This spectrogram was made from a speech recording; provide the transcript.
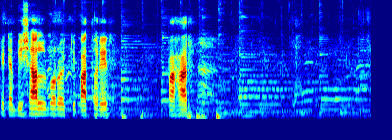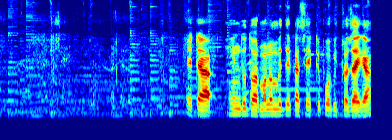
এটা বিশাল বড় একটি পাথরের পাহাড়। এটা হিন্দু ধর্মাবলম্বীদের কাছে একটি পবিত্র জায়গা।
